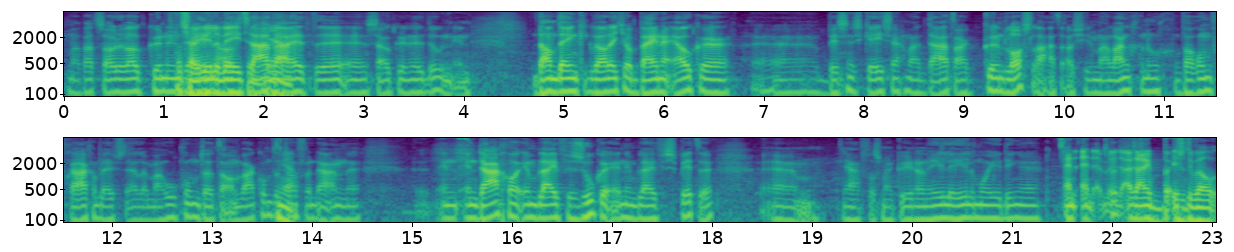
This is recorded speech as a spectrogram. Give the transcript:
Maar wat zou er wel kunnen wat zijn zou je willen weten, data het uh, zou kunnen doen? En dan denk ik wel dat je op bijna elke uh, business case, zeg maar, data kunt loslaten. Als je maar lang genoeg waarom vragen blijft stellen. Maar hoe komt dat dan? Waar komt het ja. dan vandaan? Uh, en, en daar gewoon in blijven zoeken en in blijven spitten. Um, ja, volgens mij kun je dan hele, hele mooie dingen. En, en uiteindelijk is het natuurlijk wel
